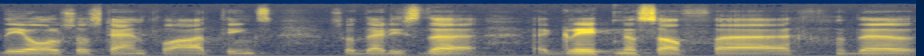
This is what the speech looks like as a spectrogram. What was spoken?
They also stand for our things. So that is the greatness of uh, the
